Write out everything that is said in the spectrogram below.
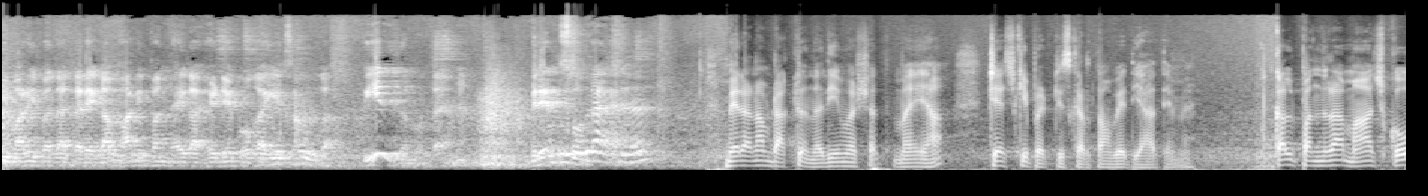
बीमारी पैदा करेगा भारीपन रहेगा हेडेक होगा ये सब होगा। ये रीजन होता है ना। ब्रेन सोता है। मेरा नाम डॉक्टर नदीम अरशद। मैं यहाँ चेस्ट की प्रैक्टिस करता हूँ वेद्याहते में। कल 15 मार्च को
